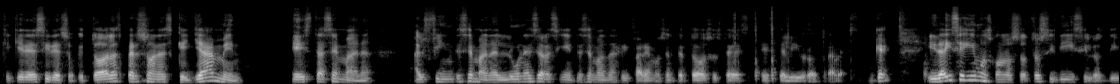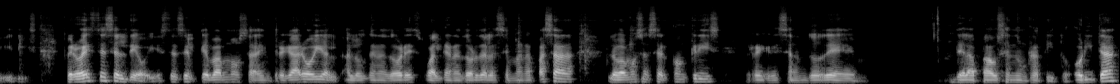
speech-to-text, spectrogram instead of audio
¿Qué quiere decir eso? Que todas las personas que llamen esta semana al fin de semana, el lunes de la siguiente semana, rifaremos entre todos ustedes este libro otra vez. ¿ok? Y de ahí seguimos con los otros CDs y los DVDs. Pero este es el de hoy, este es el que vamos a entregar hoy a, los ganadores o al ganador de la semana pasada. Lo vamos a hacer con Chris regresando de, de la pausa en un ratito. Ahorita,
